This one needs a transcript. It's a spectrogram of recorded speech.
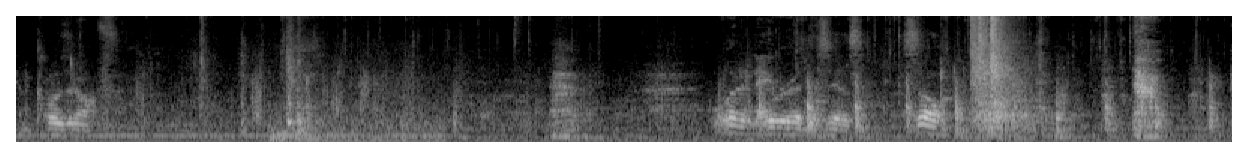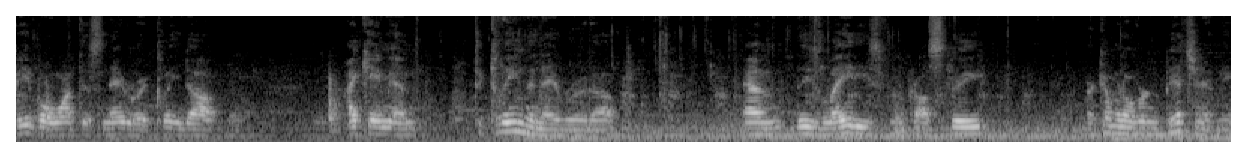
Gonna close it off. What a neighborhood this is. So, people want this neighborhood cleaned up. I came in to clean the neighborhood up, and these ladies from across the street are coming over and bitching at me,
